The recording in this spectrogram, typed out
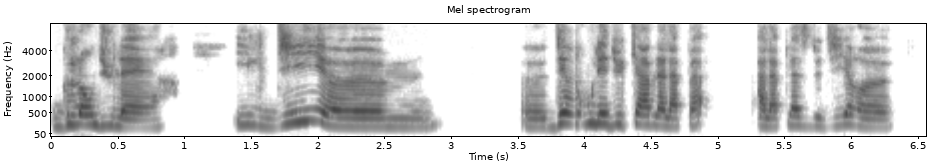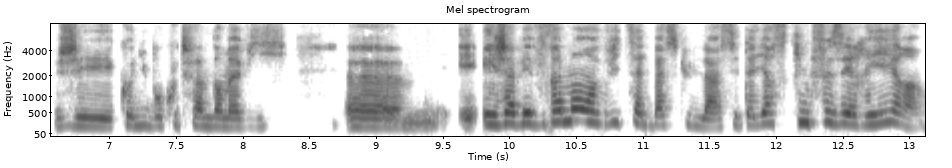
glandulaire, il dit euh, euh, dérouler du câble à la, place de dire j'ai connu beaucoup de femmes dans ma vie. et, j'avais vraiment envie de cette bascule-là. C'est-à-dire, ce qui me faisait rire,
